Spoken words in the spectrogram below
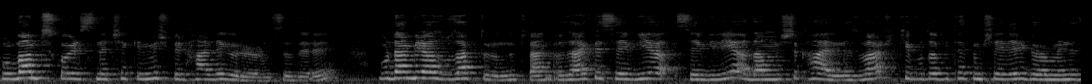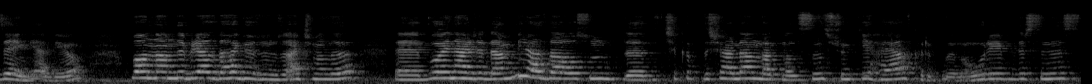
kurban psikolojisine çekilmiş bir halde görüyorum sizleri. Buradan biraz uzak durun lütfen. Özellikle sevgiye, sevgiliye adanmışlık haliniz var ki bu da bir takım şeyleri görmenizi engelliyor. Bu anlamda biraz daha gözünüzü açmalı. Ee, bu enerjiden biraz daha olsun e, çıkıp dışarıdan bakmalısınız. Çünkü hayal kırıklığına uğrayabilirsiniz.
